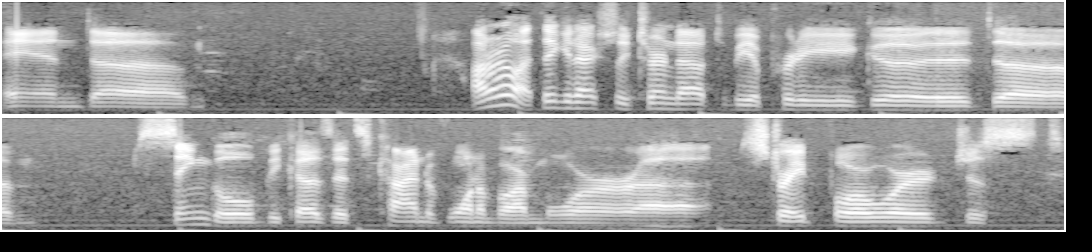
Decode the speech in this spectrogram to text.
And uh, I don't know, I think it actually turned out to be a pretty good. Um, single because it's kind of one of our more uh, straightforward, just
